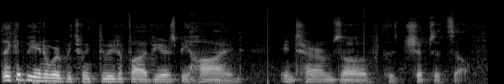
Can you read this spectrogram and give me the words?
they could be anywhere between three to five years behind in terms of the chips itself.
